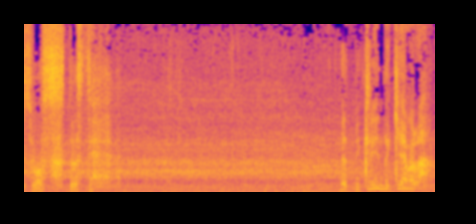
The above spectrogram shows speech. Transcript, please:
This was dusty. Let me clean the camera.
